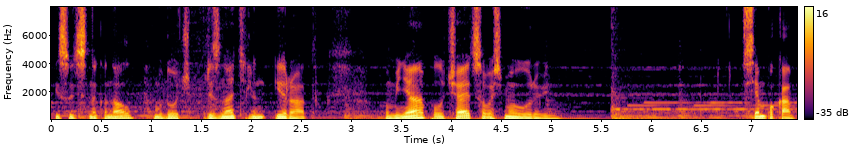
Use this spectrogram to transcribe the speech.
Подписывайтесь на канал, буду очень признателен и рад. У меня получается восьмой уровень. Всем пока.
